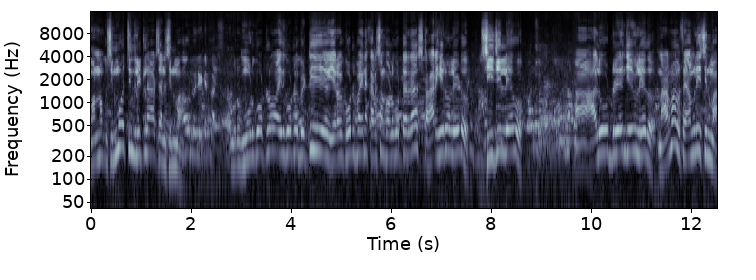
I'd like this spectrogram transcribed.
మొన్న ఒక సినిమా వచ్చింది లిటిల్ హార్ట్స్ అనే సినిమా. అవును లిటిల్ హార్ట్స్ మూడు కోట్లు ఐదు కోట్లు పెట్టి ఇరవై కోట్ల పైన కలసం కొలగొట్టారుగా స్టార్ హీరో లేడు సీజీలు లేవు. హాలీవుడ్ రేంజ్ ఏమి లేదు. నార్మల్ ఫ్యామిలీ సినిమా.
